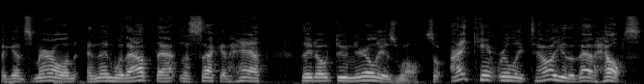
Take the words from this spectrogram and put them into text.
against Maryland. And then without that in the second half, they don't do nearly as well. So I can't really tell you that that helps.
